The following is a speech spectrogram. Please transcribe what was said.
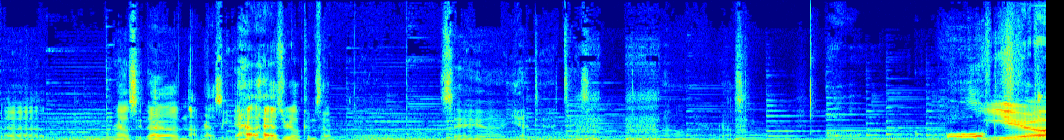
uh, Ralsei, uh, not Ralsei, Asriel comes home. Say uh, you had to text it. Well, or Ralsei. Oh, Yeah.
